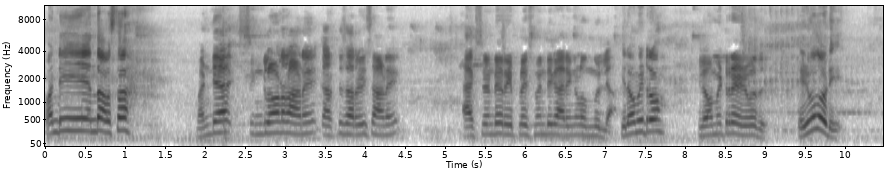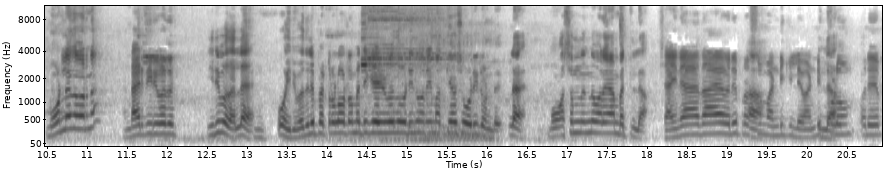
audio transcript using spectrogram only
വണ്ടി എന്താ അവസ്ഥ? വണ്ടി സിംഗിൾ ഓണർ ആണ് കറക്റ്റ് സർവീസ് ആണ്. ആക്സിഡന്റ് റീപ്ലേസ്മെന്റ് കാര്യങ്ങളൊന്നുമില്ല. കിലോമീറ്ററോ? കിലോമീറ്റർ എഴുപത്. എഴുപത് ഓടി. മോഡൽ ഏതാ പറഞ്ഞത് രണ്ടായിരത്തി ഇരുപത്. ഇരുപത് അല്ലേ? ഓ ഇരുപതിൽ പെട്രോൾ ഓട്ടോമാറ്റിക് എഴുപത് ഓടി എന്ന് പറയുമ്പോൾ അത്യാവശ്യം ഓടിയിട്ടുണ്ട് അല്ലേ? മോശം എന്ന് പറയാൻ പറ്റില്ല. പക്ഷെ അതിന്റെതായ ഒരു പ്രശ്നം വണ്ടിക്കില്ല? വണ്ടി ഇപ്പോഴും ഒരു അല്ല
